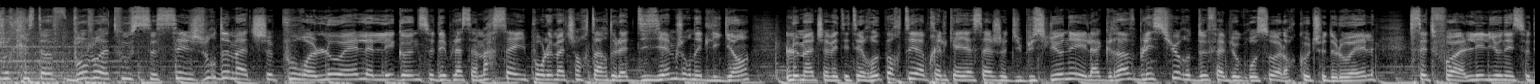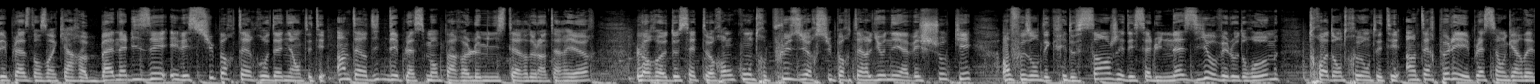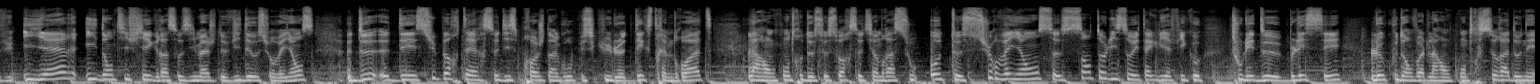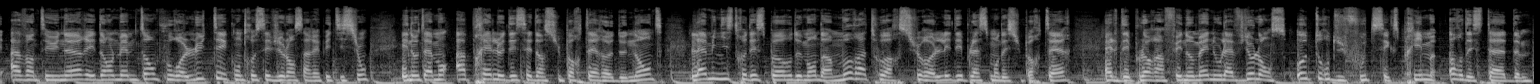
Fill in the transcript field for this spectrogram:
Bonjour Christophe, bonjour à tous. C'est jour de match pour l'OL. Les se déplacent à Marseille pour le match en retard de la dixième journée de Ligue 1. Le match avait été reporté après le caillassage du bus lyonnais et la grave blessure de Fabio Grosso, alors coach de l'OL. Cette fois, les Lyonnais se déplacent dans un car banalisé et les supporters rodaniens ont été interdits de déplacement par le ministère de l'Intérieur. Lors de cette rencontre, plusieurs supporters lyonnais avaient choqué en faisant des cris de singe et des saluts nazis au vélodrome. Trois d'entre eux ont été interpellés interpellé et placé en garde à vue hier, identifié grâce aux images de vidéosurveillance. Deux des supporters se disent proches d'un groupuscule d'extrême droite. La rencontre de ce soir se tiendra sous haute surveillance. Santolisso et Tagliafico, tous les deux blessés. Le coup d'envoi de la rencontre sera donné à 21h et dans le même temps pour lutter contre ces violences à répétition et notamment après le décès d'un supporter de Nantes, la ministre des Sports demande un moratoire sur les déplacements des supporters. Elle déplore un phénomène où la violence autour du foot s'exprime hors des stades.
